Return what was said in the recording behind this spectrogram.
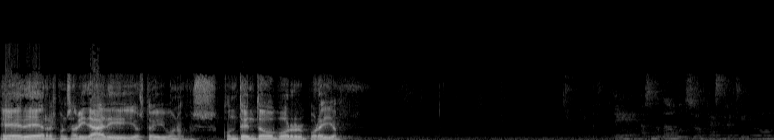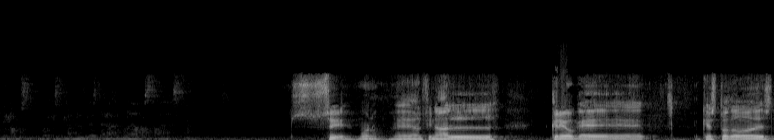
eh, de responsabilidad y yo estoy, bueno, pues contento por, por ello. ¿Has notado mucho que has crecido, digamos, futbolísticamente desde la temporada pasada a esta? Sí, bueno, eh, al final creo que, que es, todo, es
